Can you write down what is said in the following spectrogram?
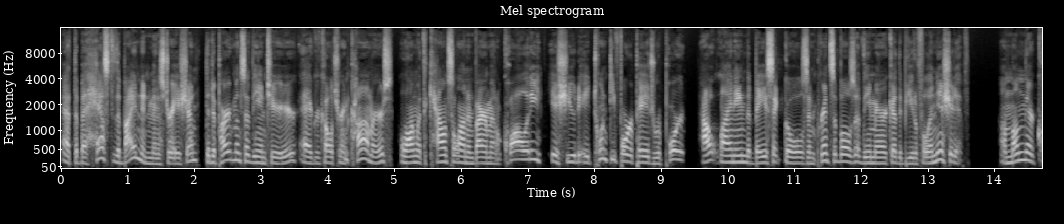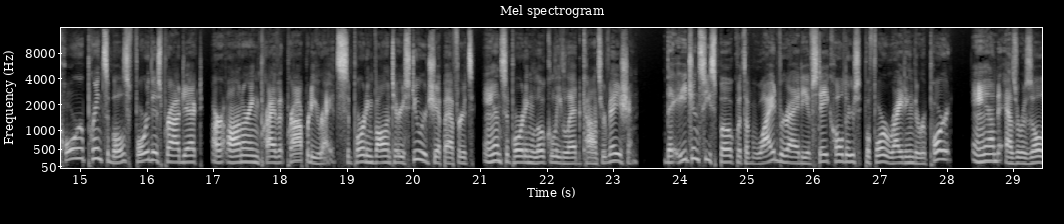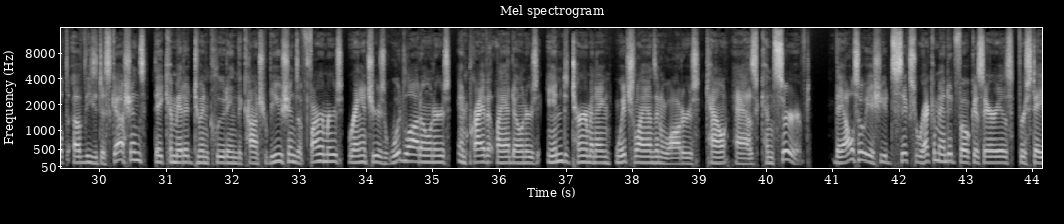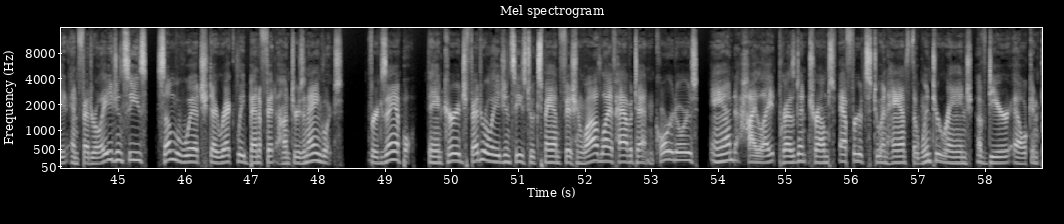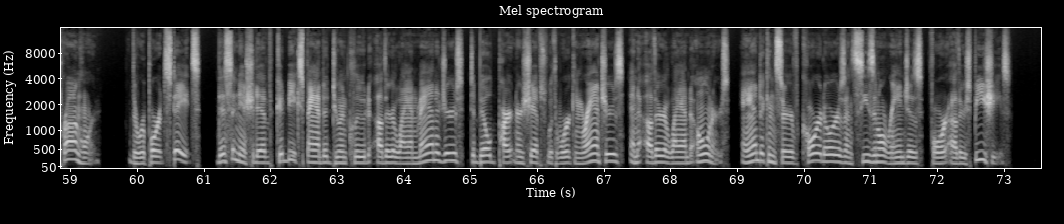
at the behest of the Biden administration, the Departments of the Interior, Agriculture, and Commerce, along with the Council on Environmental Quality, issued a 24 page report outlining the basic goals and principles of the America the Beautiful initiative. Among their core principles for this project are honoring private property rights, supporting voluntary stewardship efforts, and supporting locally led conservation. The agency spoke with a wide variety of stakeholders before writing the report and as a result of these discussions, they committed to including the contributions of farmers, ranchers, woodlot owners, and private landowners in determining which lands and waters count as conserved. They also issued six recommended focus areas for state and federal agencies, some of which directly benefit hunters and anglers. For example, they encourage federal agencies to expand fish and wildlife habitat and corridors and highlight President Trump's efforts to enhance the winter range of deer, elk, and pronghorn. The report states this initiative could be expanded to include other land managers to build partnerships with working ranchers and other land owners, and to conserve corridors and seasonal ranges for other species.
